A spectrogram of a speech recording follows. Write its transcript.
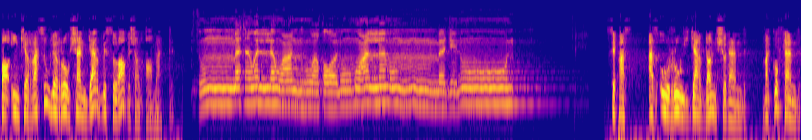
با اینکه رسول روشنگر به سراغشان آمد؟ ثم تولوا عنه وقالوا معلم مجنون. سپس از او روی گردان شدند و گفتند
